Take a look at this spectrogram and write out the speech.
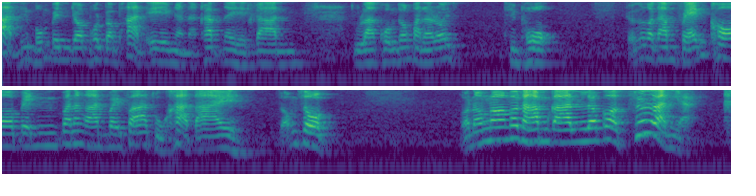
าสที่ผมเป็นจอมพลประพาสเองนะครับ ในเหตุการณ์ตุลาคม 2516 แล้วก็ทำแฝนคอเป็นพนักงานไฟฟ้าถูกฆ่าตายสองศพก็น้องๆก็ทำกันแล้วก็เสื้อเนี่ย แข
